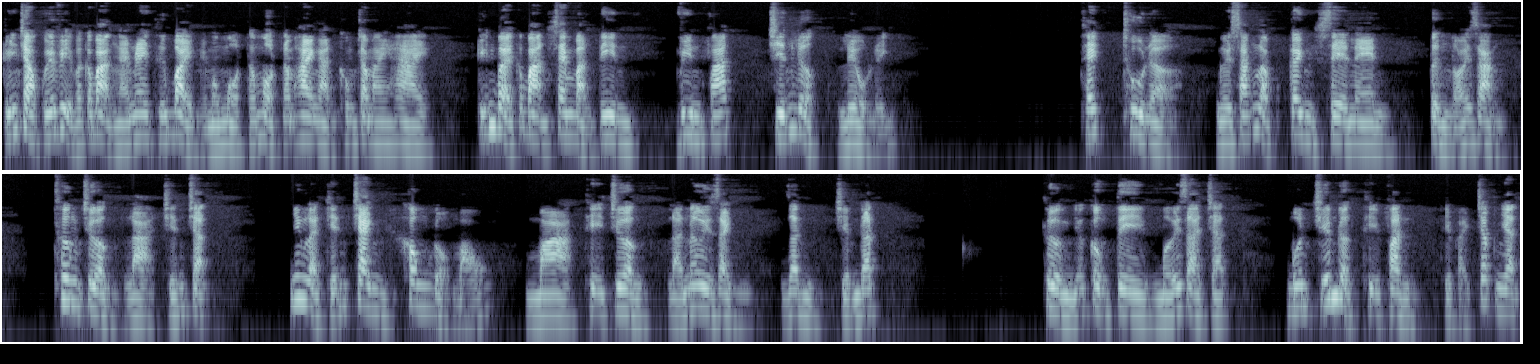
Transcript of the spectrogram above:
Kính chào quý vị và các bạn ngày hôm nay thứ Bảy ngày 1 tháng 1 năm 2022. Kính mời các bạn xem bản tin VinFast chiến lược liều lĩnh. Ted Turner, người sáng lập kênh CNN, từng nói rằng thương trường là chiến trận, nhưng là chiến tranh không đổ máu mà thị trường là nơi giành dân chiếm đất. Thường những công ty mới ra trận muốn chiếm được thị phần thì phải chấp nhận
